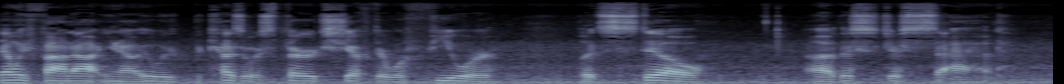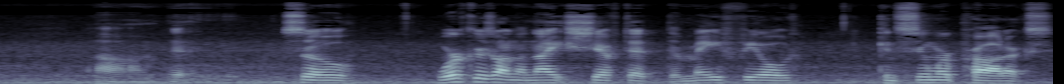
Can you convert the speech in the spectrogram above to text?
then we found out, you know, it was because it was third shift, there were fewer but still, uh, this is just sad. Um, it, so, workers on the night shift at the Mayfield Consumer Products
